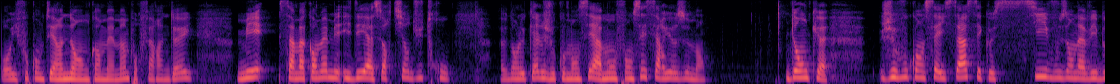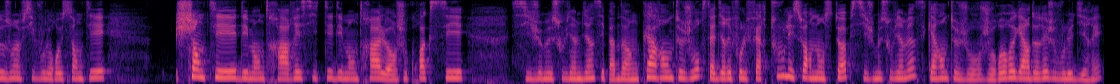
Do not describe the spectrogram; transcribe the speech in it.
Bon, il faut compter un an quand même hein, pour faire un deuil, mais ça m'a quand même aidé à sortir du trou euh, dans lequel je commençais à m'enfoncer sérieusement. Donc, je vous conseille ça, c'est que si vous en avez besoin, si vous le ressentez, chantez des mantras, récitez des mantras. Alors, je crois que c'est, si je me souviens bien, c'est pendant 40 jours, c'est-à-dire il faut le faire tous les soirs non-stop. Si je me souviens bien, c'est 40 jours. Je re-regarderai, je vous le dirai,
